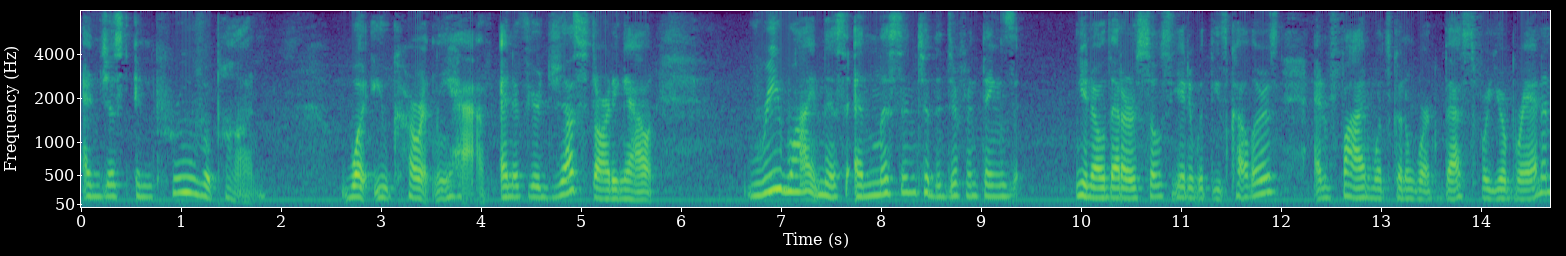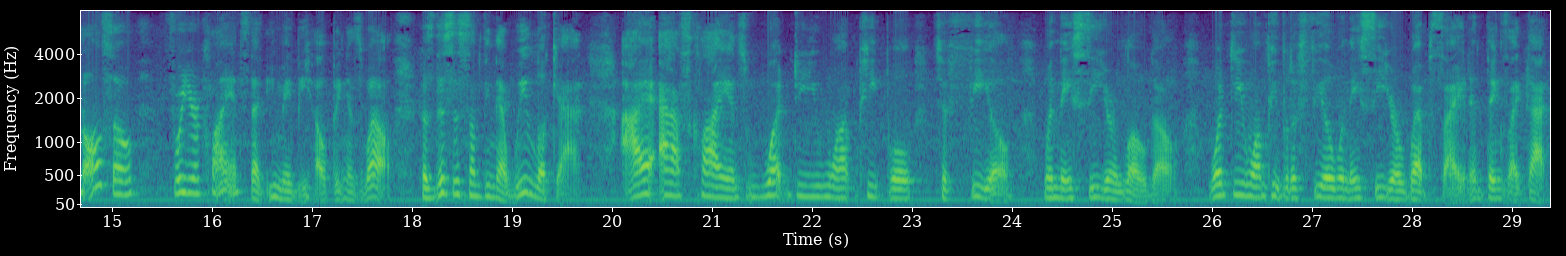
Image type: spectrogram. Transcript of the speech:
and just improve upon what you currently have. And if you're just starting out, rewind this and listen to the different things you know that are associated with these colors and find what's going to work best for your brand and also for your clients that you may be helping as well. Because this is something that we look at. I ask clients, what do you want people to feel when they see your logo? What do you want people to feel when they see your website and things like that?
